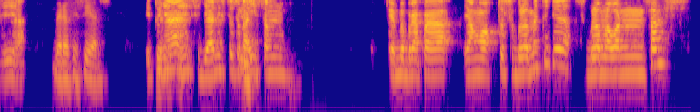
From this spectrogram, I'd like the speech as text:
Iya. Biar efisien itunya Bener. si Janis tuh suka iseng. Kayak beberapa yang waktu sebelumnya tuh dia sebelum lawan Suns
